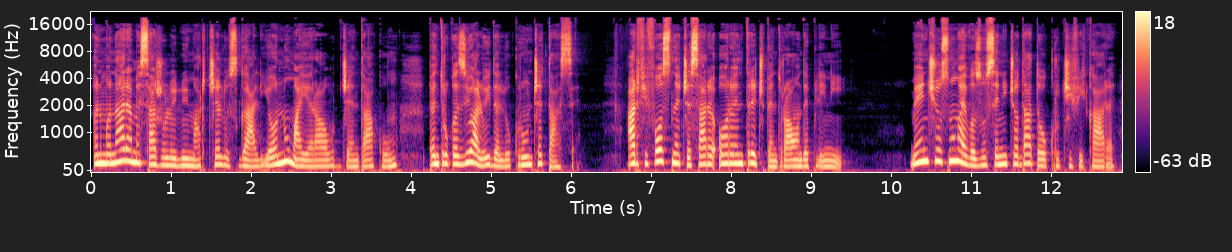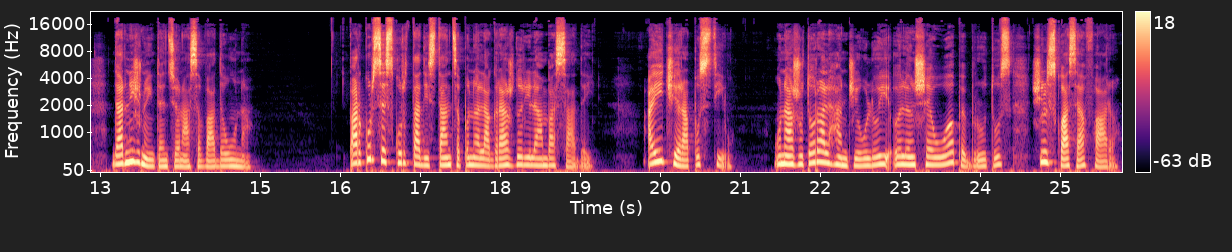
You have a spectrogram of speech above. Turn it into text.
Înmânarea mesajului lui Marcelus Galio nu mai era urgentă acum, pentru că ziua lui de lucru încetase. Ar fi fost necesare ore întregi pentru a o îndeplini. Mencius nu mai văzuse niciodată o crucificare, dar nici nu intenționa să vadă una. Parcurse scurta distanță până la grajdurile ambasadei. Aici era pustiu. Un ajutor al hangiului îl înșeuă pe Brutus și îl scoase afară.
